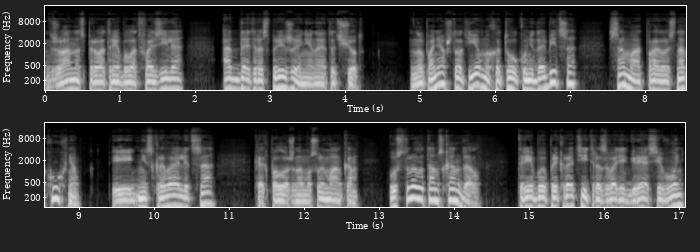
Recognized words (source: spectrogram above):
Джоанна сперва требовала от Фазиля отдать распоряжение на этот счет, но, поняв, что от Евнуха толку не добиться, сама отправилась на кухню и, не скрывая лица, как положено мусульманкам, устроила там скандал, требуя прекратить разводить грязь и вонь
